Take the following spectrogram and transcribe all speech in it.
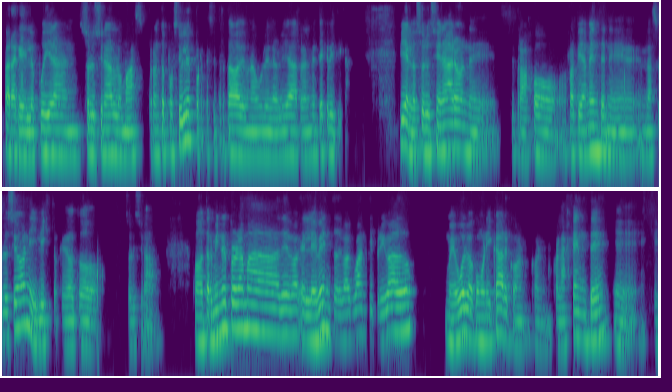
para que lo pudieran solucionar lo más pronto posible porque se trataba de una vulnerabilidad realmente crítica. Bien, lo solucionaron, eh, se trabajó rápidamente en, la solución y listo, quedó todo solucionado. Cuando terminó el programa, de, el evento de Backbounty privado, me vuelvo a comunicar con, con, la gente eh, que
